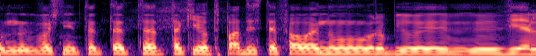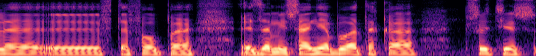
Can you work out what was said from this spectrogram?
on właśnie te, te, te, takie odpady z TVN-u robiły y, wiele y, w TVP y, zamieszania. Była taka przecież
